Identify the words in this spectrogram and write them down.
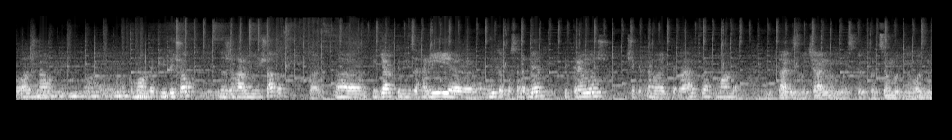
поважна е, команда квіточок, дуже гарні дівчата. Так. Е, Як тобі взагалі е, бути посеред них? Підтримуєш? Чи підтримують тебе твоя команда? Так, звичайно, ми співпрацюємо одне одному,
